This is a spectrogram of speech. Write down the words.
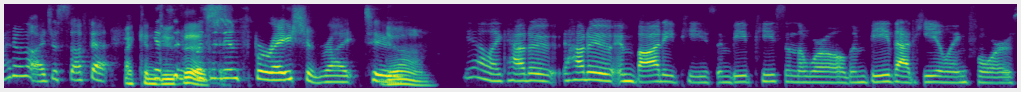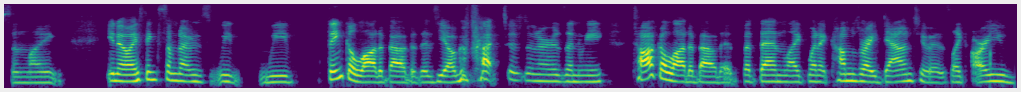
I don't know. I just thought that I can it's do an- it was an inspiration, right? To Yeah. yeah like how to how to embody peace and be peace in the world and be that healing force and like you know i think sometimes we we think a lot about it as yoga practitioners and we talk a lot about it but then like when it comes right down to it it's like are you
